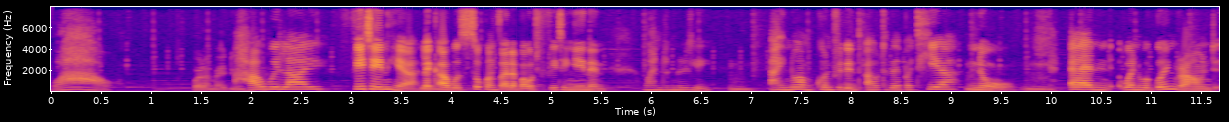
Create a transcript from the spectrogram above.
wow What am I doing? how will I fit in here? Like I mm. was so concerned about fitting in and wondering really, mm. I know I'm confident out there, but here, mm. no. And when we're going around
